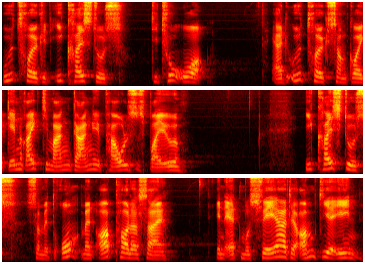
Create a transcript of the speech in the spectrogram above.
Udtrykket i Kristus, de to ord, er et udtryk, som går igen rigtig mange gange i Paulus' breve. I Kristus som et rum, man opholder sig, en atmosfære, der omgiver en.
